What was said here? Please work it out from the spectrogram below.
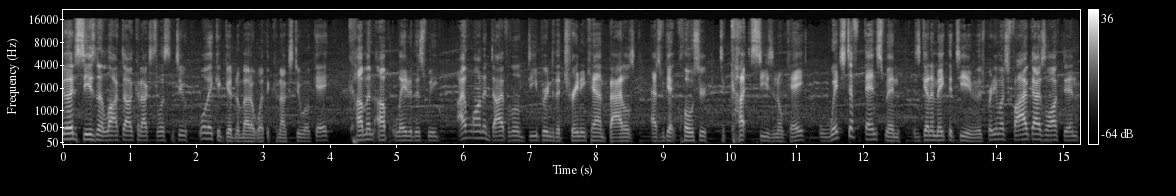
good season at Locked On Canucks to listen to. We'll make it good no matter what the Canucks do, okay? Coming up later this week, I want to dive a little deeper into the training camp battles as we get closer to cut season, okay? Which defenseman is going to make the team? There's pretty much five guys locked in.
